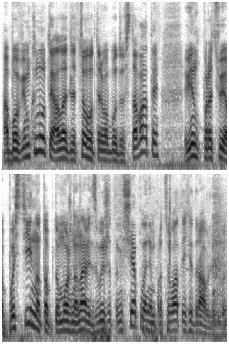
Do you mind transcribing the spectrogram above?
або вімкнути, але для цього треба буде вставати. Він працює постійно, тобто можна навіть з вижитим щепленням працювати гідравлікою.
